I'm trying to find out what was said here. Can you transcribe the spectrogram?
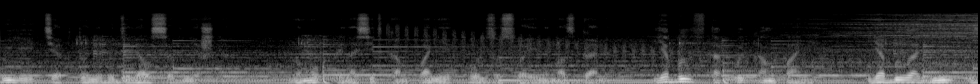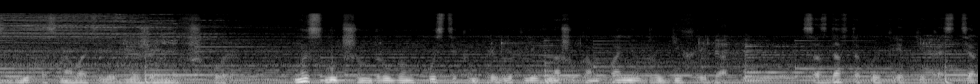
были и те, кто не выделялся внешне, но мог приносить компании пользу своими мозгами. Я был в такой компании. Я был одним из двух основателей движения в школе. Мы с лучшим другом Костиком привлекли в нашу компанию других ребят, создав такой крепкий костяк,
